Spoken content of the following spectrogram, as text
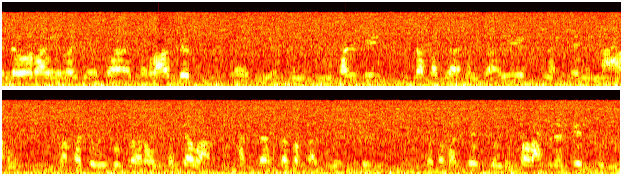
إلا وراي رجل راكب من قلبي لقد البعير محسن معه. فقتل يقول فانتظر حتى سبق الجيش كله سبق الجيش كله طلع من الجيش كله.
